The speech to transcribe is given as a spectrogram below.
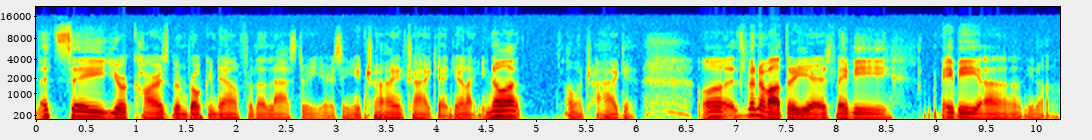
let's say your car has been broken down for the last three years and you try and try again. You're like, you know what? I'm gonna try again. Well, it's been about three years. Maybe, maybe, uh, you know,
